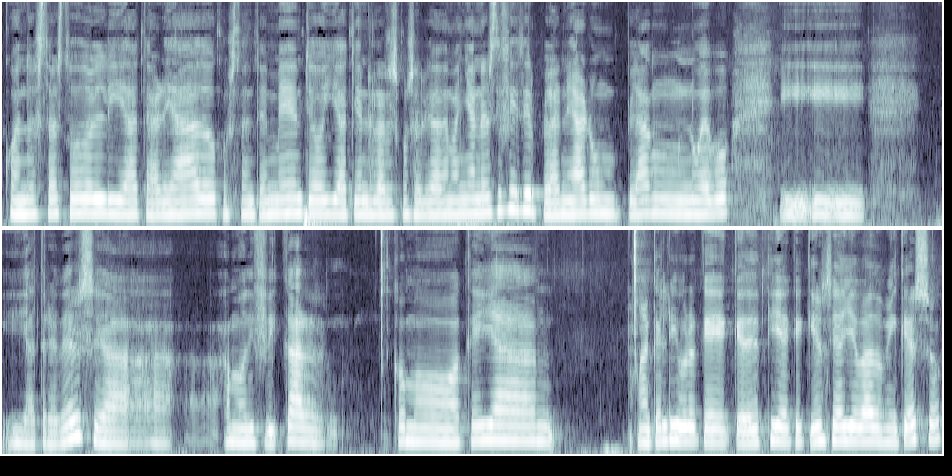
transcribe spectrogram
cuando estás todo el día tareado constantemente o ya tienes la responsabilidad de mañana. Es difícil planear un plan nuevo y, y- y atreverse a, a- a modificar como aquella aquel libro que, que decía que quién se ha llevado mi queso,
